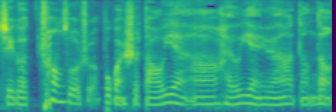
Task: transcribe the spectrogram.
这个创作者，不管是导演啊，还有演员啊等等。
